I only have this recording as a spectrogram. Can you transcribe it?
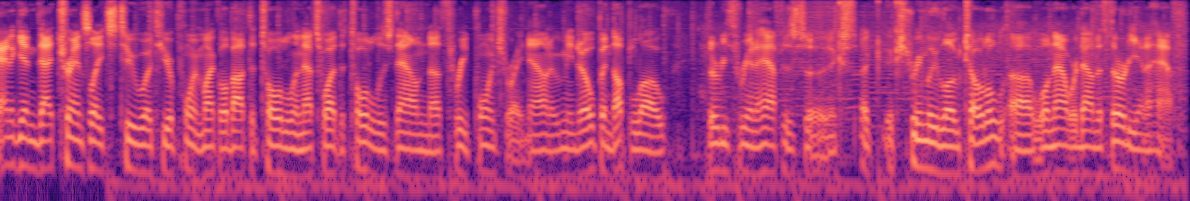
And again, that translates to uh, to your point, Michael, about the total, and that's why the total is down uh, three points right now. I mean, it opened up low. 33 and a half is an ex- extremely low total. Uh, well, now we're down to 30 and a half.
